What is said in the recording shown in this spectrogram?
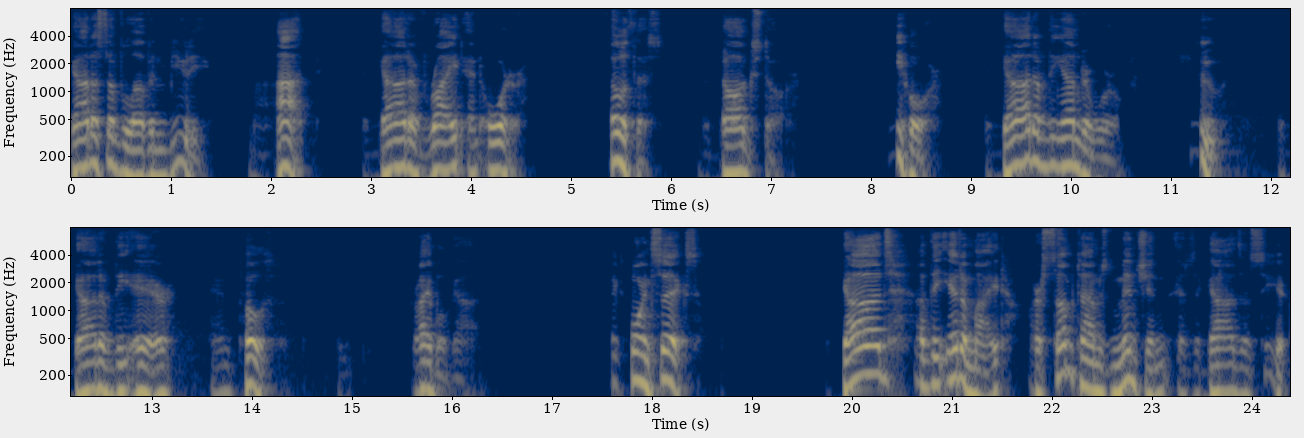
goddess of love and beauty, Ma'at, the god of right and order, Sothis, the dog star, Sihor, the god of the underworld, Shu, the god of the air, and Thoth, the scribal god. 6.6 The gods of the Edomite are sometimes mentioned as the gods of Seir.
